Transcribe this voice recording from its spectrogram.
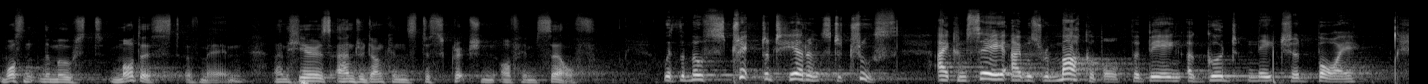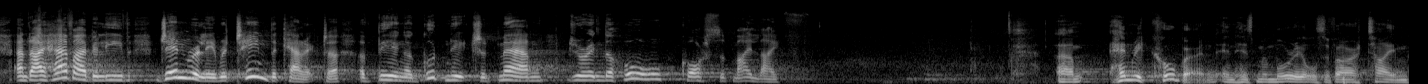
wasn't the most modest of men, and here's Andrew Duncan's description of himself. With the most strict adherence to truth, I can say I was remarkable for being a good natured boy. And I have, I believe, generally retained the character of being a good natured man during the whole course of my life. Um, Henry Cockburn, in his Memorials of Our Time,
